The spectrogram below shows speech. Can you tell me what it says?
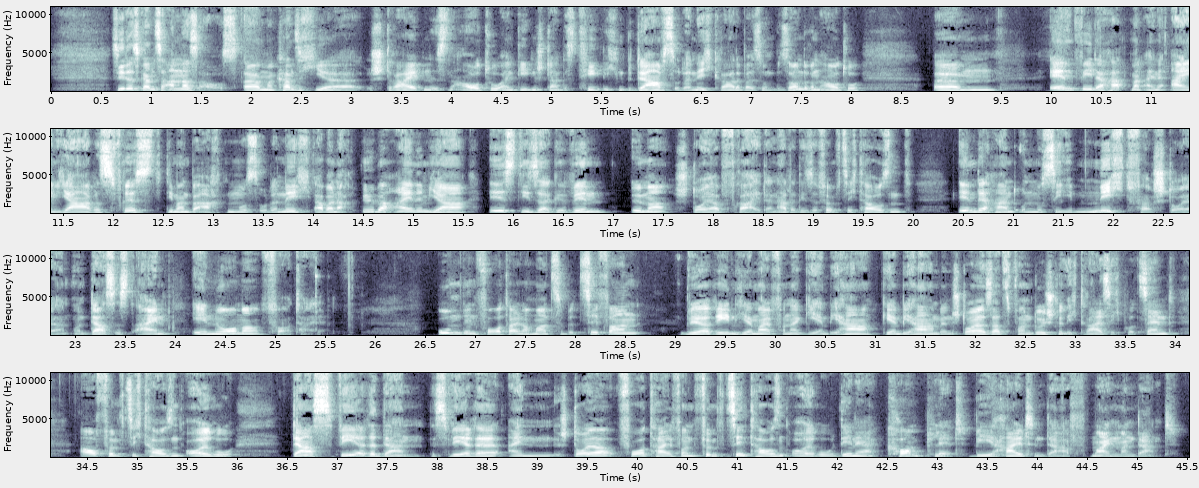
sieht das Ganze anders aus. Äh, man kann sich hier streiten, ist ein Auto ein Gegenstand des täglichen Bedarfs oder nicht, gerade bei so einem besonderen Auto. Ähm, Entweder hat man eine Einjahresfrist, die man beachten muss oder nicht, aber nach über einem Jahr ist dieser Gewinn immer steuerfrei. Dann hat er diese 50.000 in der Hand und muss sie eben nicht versteuern. Und das ist ein enormer Vorteil. Um den Vorteil nochmal zu beziffern, wir reden hier mal von einer GmbH. GmbH haben wir einen Steuersatz von durchschnittlich 30 Prozent auf 50.000 Euro. Das wäre dann, es wäre ein Steuervorteil von 15.000 Euro, den er komplett behalten darf, mein Mandant.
